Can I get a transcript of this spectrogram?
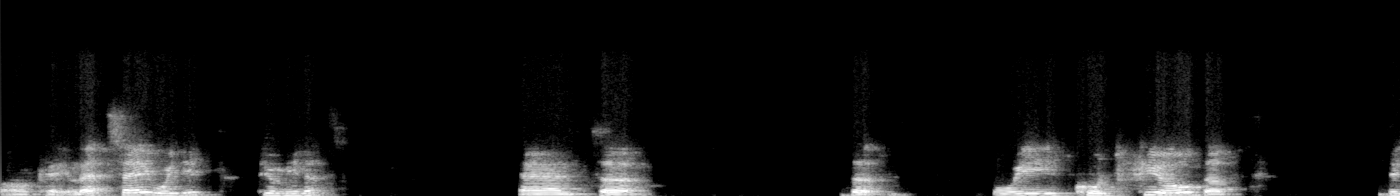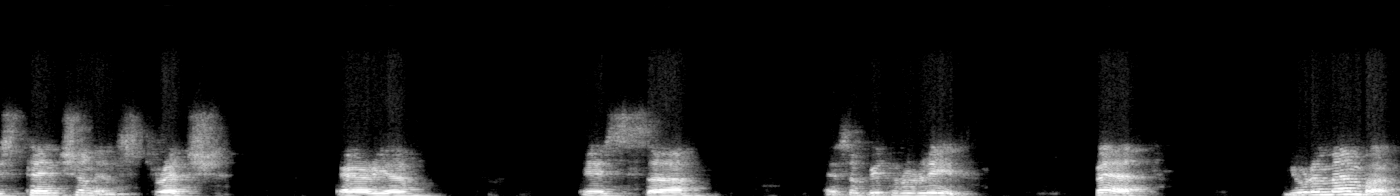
Okay, let's say we did two minutes and uh, the, we could feel that this tension and stretch area is, uh, is a bit relief. But you remember,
